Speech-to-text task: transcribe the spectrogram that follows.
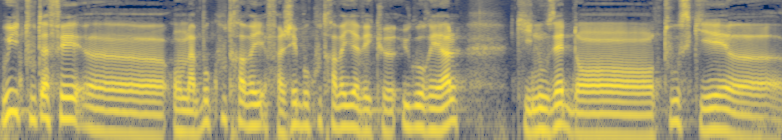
Oui, tout à fait. Euh, on a beaucoup travaillé, enfin, j'ai beaucoup travaillé avec euh, Hugo Réal, qui nous aide dans tout ce qui est euh,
